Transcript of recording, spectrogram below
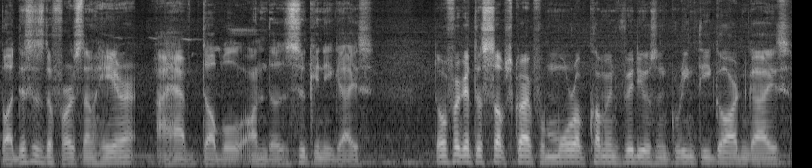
but this is the first time here I have double on the zucchini guys. Don't forget to subscribe for more upcoming videos in GreenTGarden, guys.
